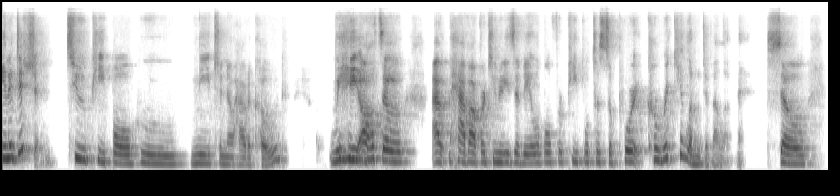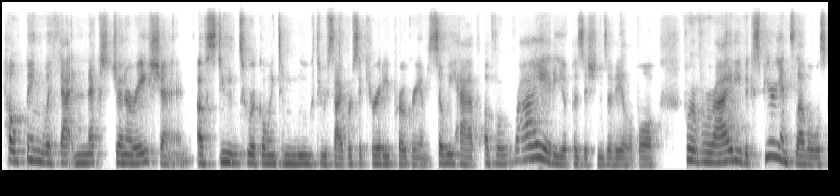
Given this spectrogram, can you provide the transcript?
in addition to people who need to know how to code, we also have opportunities available for people to support curriculum development so, helping with that next generation of students who are going to move through cybersecurity programs. So, we have a variety of positions available for a variety of experience levels,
